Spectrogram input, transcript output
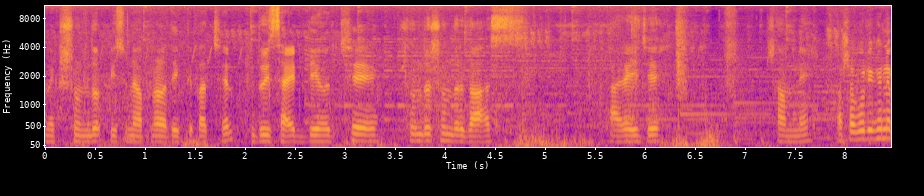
অনেক সুন্দর, পিছনে আপনারা দেখতে পাচ্ছেন। দুই সাইড দিয়ে হচ্ছে সুন্দর সুন্দর গাছ। আর এই যে সামনে। আশা করি এখানে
